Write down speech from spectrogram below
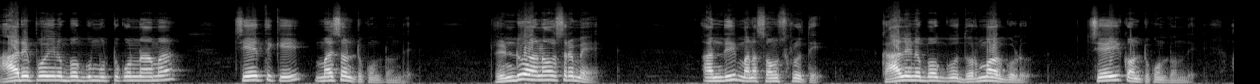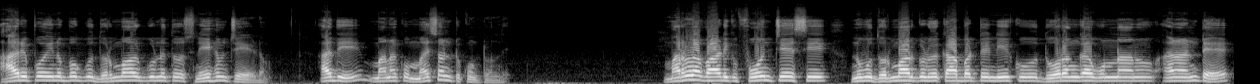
ఆరిపోయిన బొగ్గు ముట్టుకున్నామా? చేతికి మసి అంటుకుంటుంది రెండూ అనవసరమే అంది మన సంస్కృతి. కాలిన బొగ్గు దుర్మార్గుడు చేయి కంటుకుంటుంది. ఆరిపోయిన బొగ్గు దుర్మార్గునితో స్నేహం చేయడం అది మనకు మసి అంటుకుంటుంది మరల వాడికి ఫోన్ చేసి నువ్వు దుర్మార్గుడివి కాబట్టి నీకు దూరంగా ఉన్నాను అని అంటే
